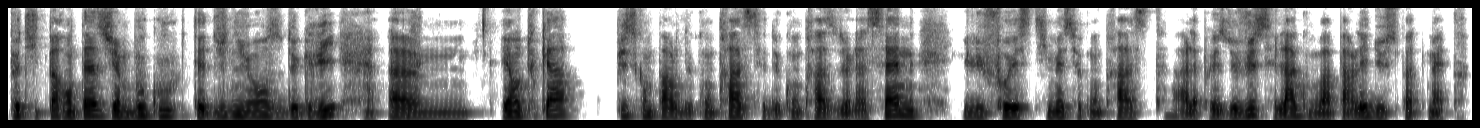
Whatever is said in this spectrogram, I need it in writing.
petite parenthèse, j'aime beaucoup tes nuances de gris. Euh, et en tout cas, puisqu'on parle de contraste et de contraste de la scène, il lui faut estimer ce contraste à la prise de vue. C'est là qu'on va parler du spotmètre.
